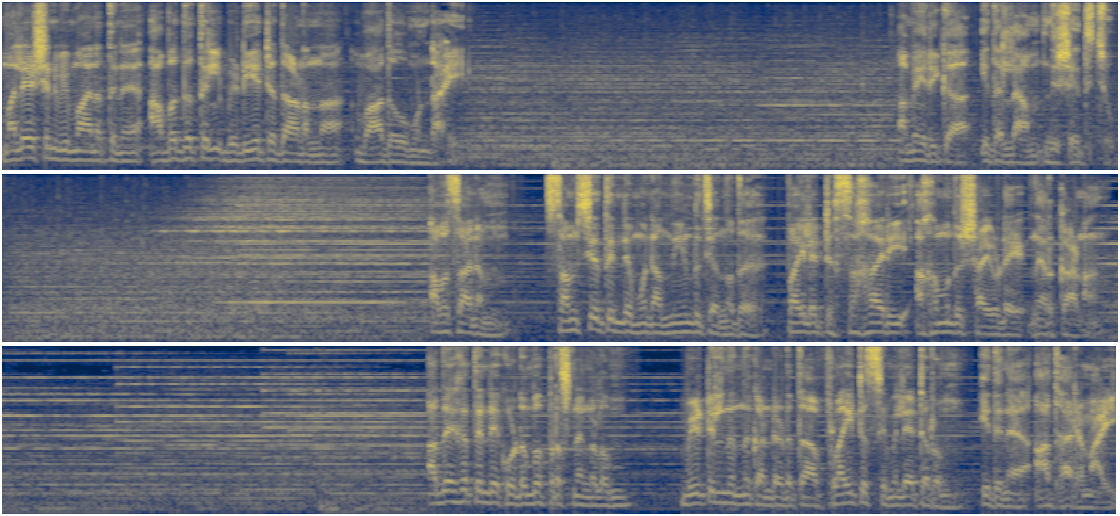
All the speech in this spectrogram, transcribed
മലേഷ്യൻ വിമാനത്തിന് അബദ്ധത്തിൽ വെടിയേറ്റതാണെന്ന വാദവുമുണ്ടായി. അമേരിക്ക ഇതെല്ലാം നിഷേധിച്ചു. അവസാനം സംശയത്തിന്റെ മുന നീണ്ടു ചെന്നത് പൈലറ്റ് സഹാരി അഹമ്മദ് ഷായുടെ നേർക്കാണ്. അദ്ദേഹത്തിന്റെ കുടുംബ പ്രശ്നങ്ങളും വീട്ടിൽ നിന്ന് കണ്ടെടുത്ത ഫ്ലൈറ്റ് സിമുലേറ്ററും ഇതിന് ആധാരമായി.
